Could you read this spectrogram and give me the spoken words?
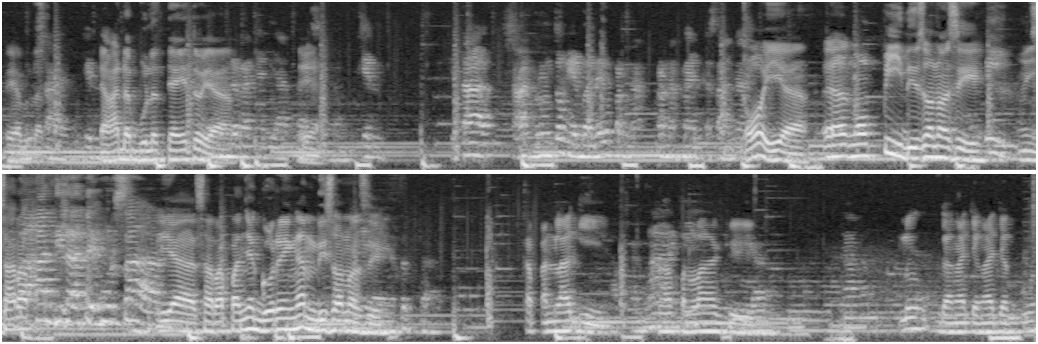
iya bursa benar. ya. mungkin Yang ada bulatnya itu ya. benderannya di atas Iya. ya. mungkin kita sangat beruntung ya Balai pernah pernah main ke sana Oh iya, Eh, ngopi di sono sih. Sarap. tahan di lantai bursa Iya, sarapannya gorengan di sono sih. Iya, betul. kapan lagi Kapan Kapan lagi? Lu nggak ngajak-ngajak gua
